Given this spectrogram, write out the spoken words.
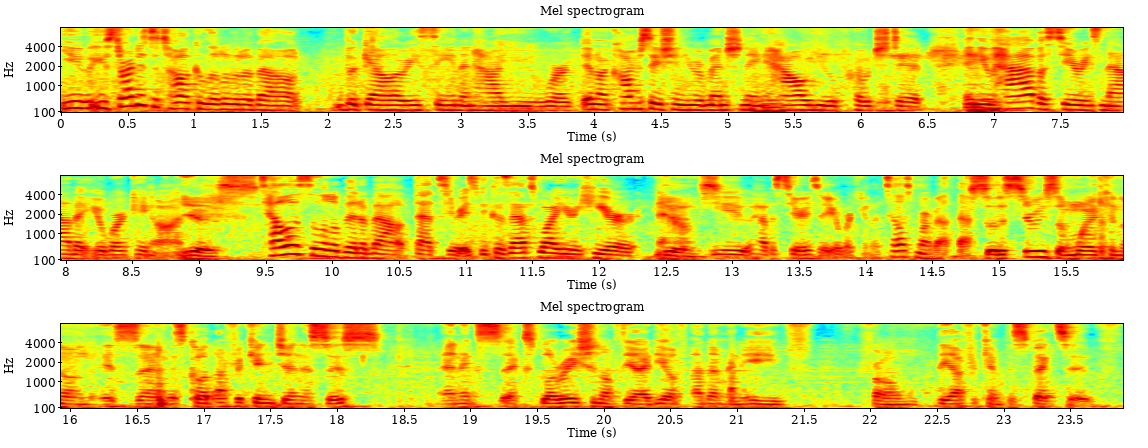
You, you started to talk a little bit about the gallery scene and how you work. In our conversation, you were mentioning mm-hmm. how you approached it, and mm-hmm. you have a series now that you're working on. Yes. Tell us a little bit about that series because that's why you're here now. Yes. You have a series that you're working on. Tell us more about that. So the series I'm working on is um, it's called African Genesis, an ex- exploration of the idea of Adam and Eve from the African perspective.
